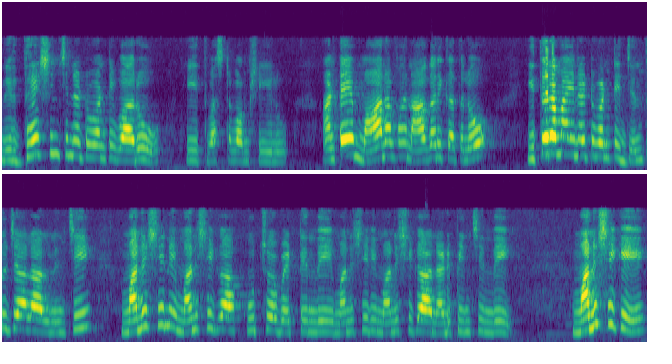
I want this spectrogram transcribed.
నిర్దేశించినటువంటి వారు ఈ త్వష్టవంశీయులు. అంటే మానవ నాగరికతలో ఇతరమైనటువంటి జంతుజాలాల నుంచి మనిషిని మనిషిగా కూర్చోబెట్టింది మనిషిని మనిషిగా నడిపించింది. మనిషికి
